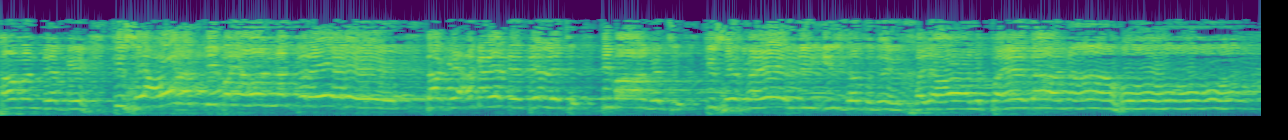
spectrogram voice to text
خامن دے کے کسی عورت کی بیان نہ کرے، تاکہ اگلے دے دل چ دماغ چ کسی غیر دی عزت دے خیال پیدا نہ ہو۔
